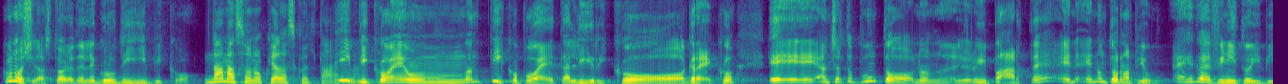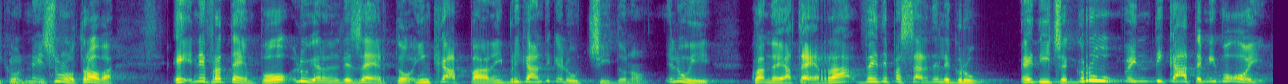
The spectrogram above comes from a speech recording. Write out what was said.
Conosci la storia delle gru di Ibico? No, ma sono qui ad ascoltarla. Ibico è un antico poeta lirico greco e a un certo punto lui parte e, e, non torna più. E dove è finito Ibico? Mm-hmm. Nessuno lo trova. E nel frattempo lui era nel deserto, incappa nei briganti che lo uccidono. E lui, quando è a terra, vede passare delle gru e dice, gru, vendicatemi voi.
